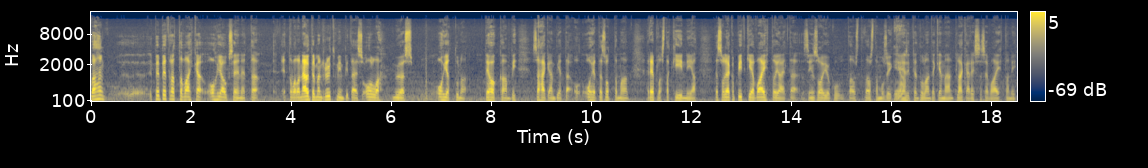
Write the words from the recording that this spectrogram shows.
vähän äh, pe- petrattava ehkä ohjaukseen, että, että tavallaan näytelmän rytmin pitäisi olla myös ohjattuna tehokkaampi, sähäkämpi, että ohjattaisiin ottamaan replasta kiinni. Ja tässä oli aika pitkiä vaihtoja, että siinä soi joku tausta, taustamusiikki Joo. ja sitten tullaan tekemään pläkärissä se vaihto, niin,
